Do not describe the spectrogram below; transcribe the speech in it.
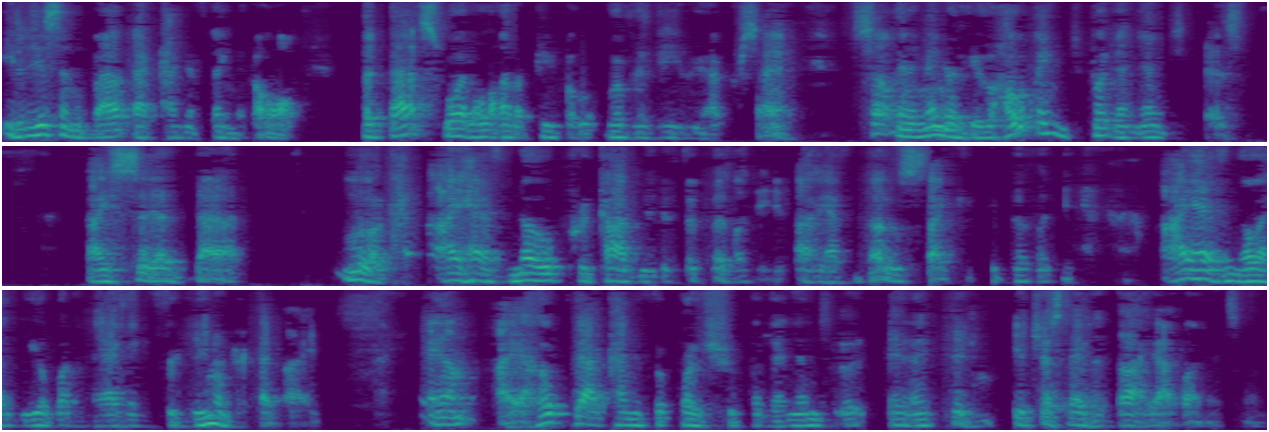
It isn't about that kind of thing at all. But that's what a lot of people over the internet were saying. So in an interview, hoping to put an end to this, I said that, look, I have no precognitive ability. I have no psychic ability. I have no idea what I'm having for dinner tonight. And I hope that kind of approach will put an end to it. And it didn't. It just had to die out on its own.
